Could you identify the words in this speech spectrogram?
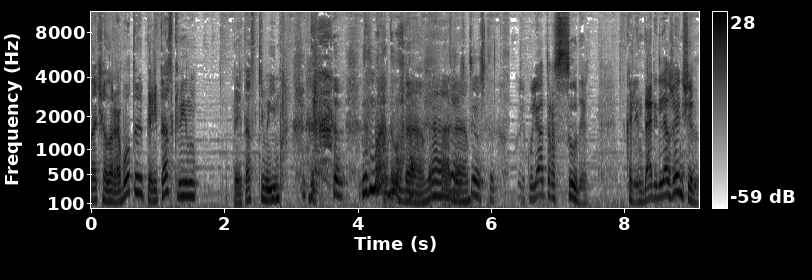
начала работы перетаскиваем... Перетаскиваем. Ну, мадло. Да, да, Да, да. что ты. Калькулятор ссуды. Календарь для женщин.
